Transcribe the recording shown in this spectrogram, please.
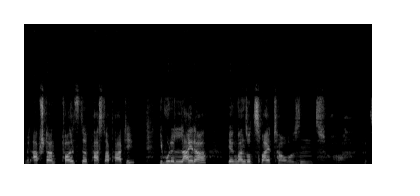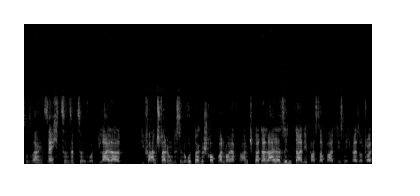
mit Abstand tollste Pasta-Party. Die wurde leider irgendwann so 2000, oh, ich würde so sagen 16, 17, wurde leider die Veranstaltung ein bisschen runtergeschraubt, war ein neuer Veranstalter. Leider sind da die Pasta-Partys nicht mehr so toll.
